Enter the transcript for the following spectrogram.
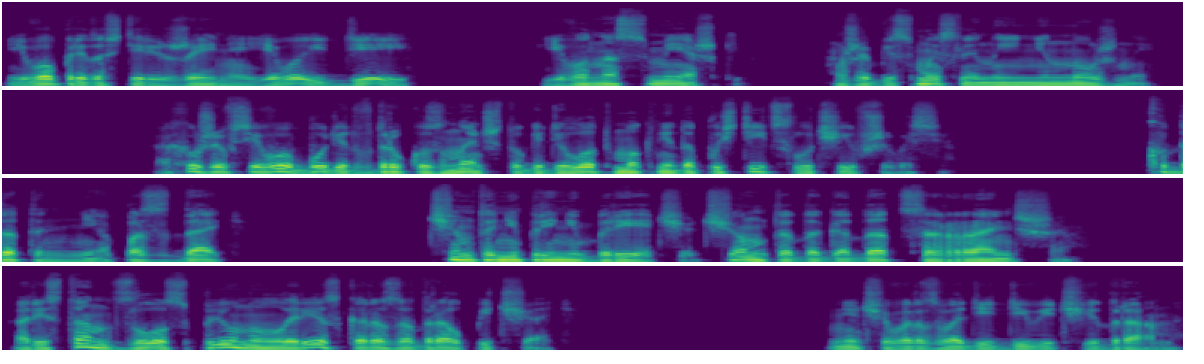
Его предостережения, его идеи, его насмешки, уже бессмысленные и ненужные. А хуже всего будет вдруг узнать, что Гадилот мог не допустить случившегося. Куда-то не опоздать, чем-то не пренебречь, о чем-то догадаться раньше. Арестант зло сплюнул и резко разодрал печать. Нечего разводить девичьи драмы.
